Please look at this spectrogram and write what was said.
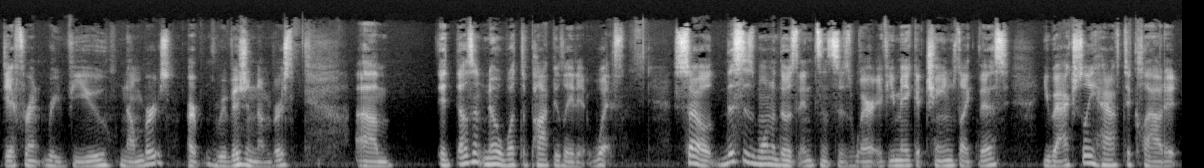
different review numbers or revision numbers, um, it doesn't know what to populate it with. So this is one of those instances where if you make a change like this, you actually have to cloud it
